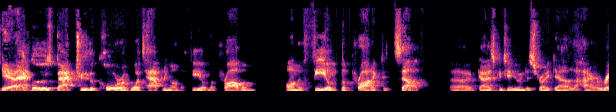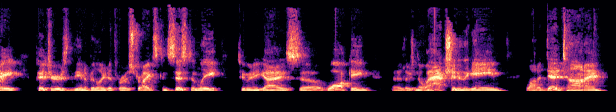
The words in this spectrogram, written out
Yeah. That goes back to the core of what's happening on the field, the problem on the field, the product itself. Uh, guys continuing to strike out at a higher rate, pitchers, the inability to throw strikes consistently, too many guys uh, walking, uh, there's no action in the game, a lot of dead time.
